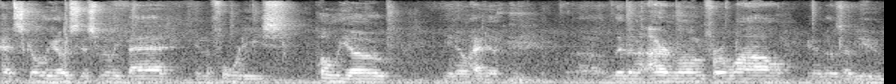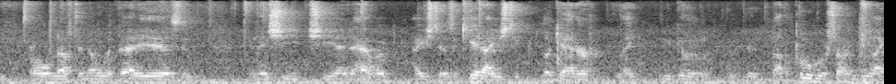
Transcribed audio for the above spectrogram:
had scoliosis really bad in the forties, polio, you know, had to, uh, live in an iron lung for a while. You know, those of you who are old enough to know what that is. And, and then she, she had to have a, I used to, as a kid, I used to look at her like we'd go to, by the pool or something, be like,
